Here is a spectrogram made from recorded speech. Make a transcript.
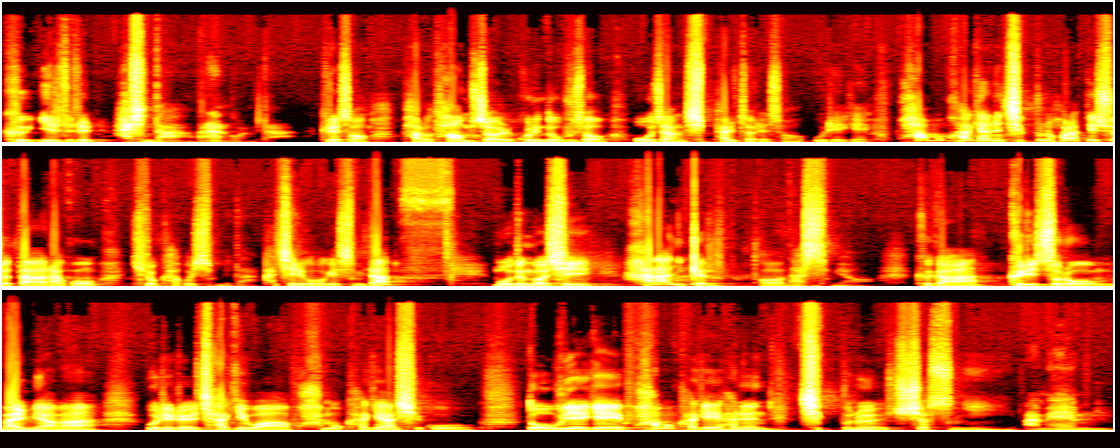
그 일들을 하신다라는 겁니다. 그래서 바로 다음 절 고린도 후서 5장 18절에서 우리에게 화목하게 하는 직분을 허락해 주셨다라고 기록하고 있습니다. 같이 읽어보겠습니다. 모든 것이 하나님께로부터 났으며 그가 그리스도로 말미암아 우리를 자기와 화목하게 하시고 또 우리에게 화목하게 하는 직분을 주셨으니 아멘.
